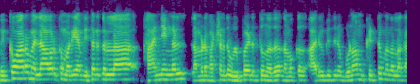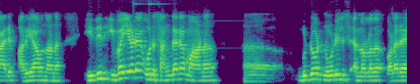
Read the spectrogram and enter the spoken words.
മിക്കവാറും എല്ലാവർക്കും അറിയാം ഇത്തരത്തിലുള്ള ധാന്യങ്ങൾ നമ്മുടെ ഭക്ഷണത്തിൽ ഉൾപ്പെടുത്തുന്നത് നമുക്ക് ആരോഗ്യത്തിന് ഗുണം കിട്ടും എന്നുള്ള കാര്യം അറിയാവുന്നതാണ്. ഇതിൽ ഇവയുടെ ഒരു സങ്കരമാണ് ഗുഡ് ഡോട്ട് നൂഡിൽസ് എന്നുള്ളത് വളരെ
